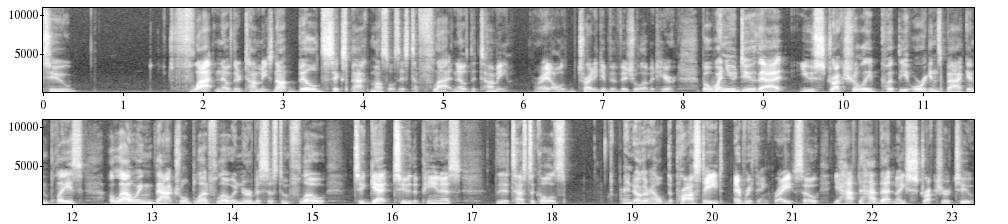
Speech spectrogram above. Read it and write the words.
to flatten out their tummies, not build six pack muscles, is to flatten out the tummy. Right, I'll try to give a visual of it here. But when you do that, you structurally put the organs back in place, allowing natural blood flow and nervous system flow to get to the penis, the testicles, and other health, the prostate, everything, right? So you have to have that nice structure too.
